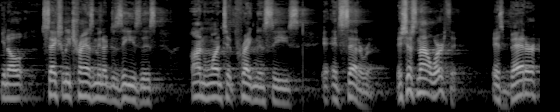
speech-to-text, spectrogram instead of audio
you know, sexually transmitted diseases, unwanted pregnancies, etc. It's just not worth it. It's better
